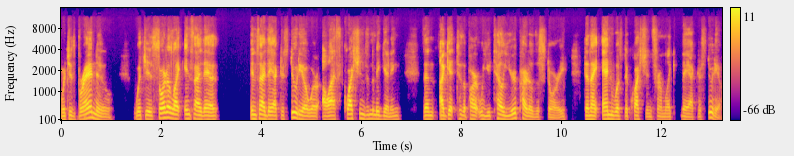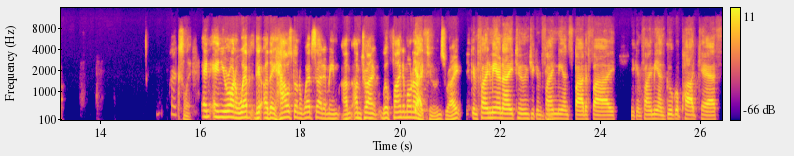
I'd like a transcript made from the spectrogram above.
which is brand new which is sort of like inside the inside the actor studio where i'll ask questions in the beginning then i get to the part where you tell your part of the story then i end with the questions from like the actor studio Excellent. And and you're on a web. Are they housed on a website? I mean, I'm I'm trying. We'll find them on yes. iTunes, right? You can find me on iTunes. You can okay. find me on Spotify. You can find me on Google Podcast,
